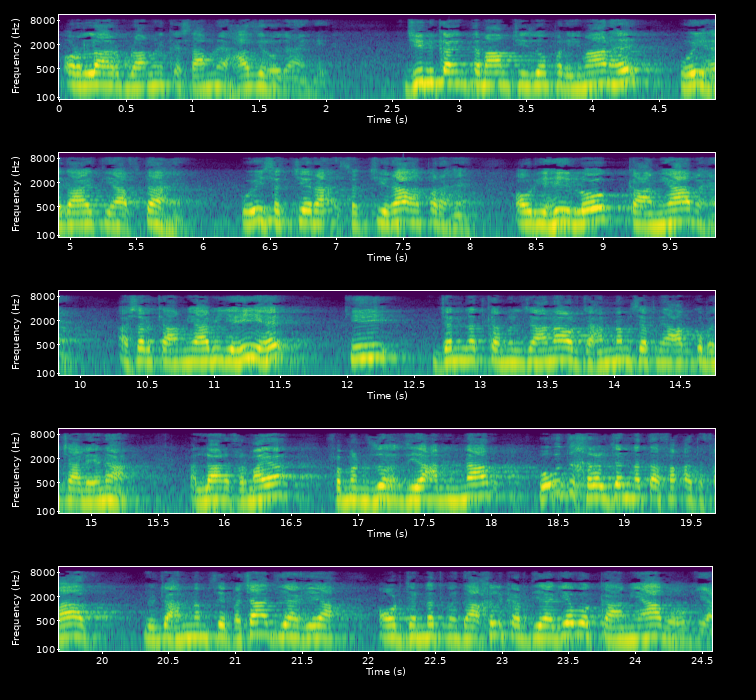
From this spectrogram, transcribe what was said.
اور اللہ رب العالمین کے سامنے حاضر ہو جائیں گے۔ جن کا ان تمام چیزوں پر ایمان ہے، وہی ہدایت یافتہ ہیں، وہی سچے راہ، سچی راہ پر ہیں اور یہی لوگ کامیاب ہیں۔ اصل کامیابی یہی ہے کہ جنت کا مل جانا اور جہنم سے اپنے آپ کو بچا لینا۔ اللہ نے فرمایا، فمن النار وہ ادخل جنت فقط فاض جو جہنم سے بچا دیا گیا اور جنت میں داخل کر دیا گیا، وہ کامیاب ہو گیا۔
